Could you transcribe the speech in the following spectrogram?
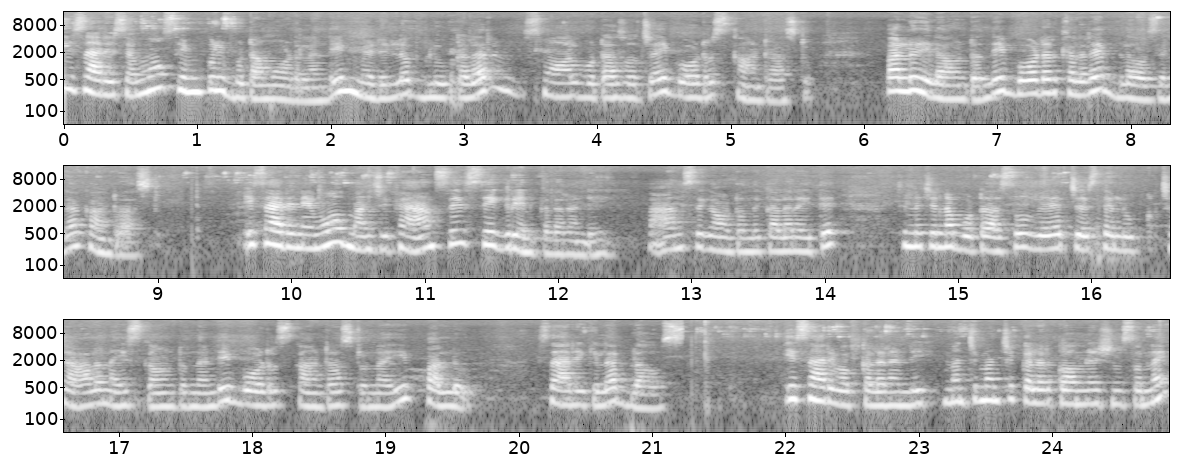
ఈ శారీస్ ఏమో సింపుల్ బుటా మోడల్ అండి. మిడిల్లో బ్లూ కలర్ స్మాల్ బుటాస్ వచ్చాయి. బోర్డర్స్ కాంట్రాస్ట్ పళ్ళు ఇలా ఉంటుంది. బోర్డర్ కలరే బ్లౌజ్ ఇలా కాంట్రాస్ట్ ఈ శారీనేమో మంచి ఫ్యాన్సీ సీ గ్రీన్ కలర్ అండి. ఫ్యాన్సీగా ఉంటుంది. కలర్ అయితే చిన్న చిన్న బుటాస్ వేర్ చేస్తే లుక్ చాలా నైస్గా ఉంటుందండి. బోర్డర్స్ కాంట్రాస్ట్ ఉన్నాయి. పళ్ళు శారీకి ఇలా బ్లౌజ్ ఈ శారీ ఒక కలర్ అండి. మంచి మంచి కలర్ కాంబినేషన్స్ ఉన్నాయి.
